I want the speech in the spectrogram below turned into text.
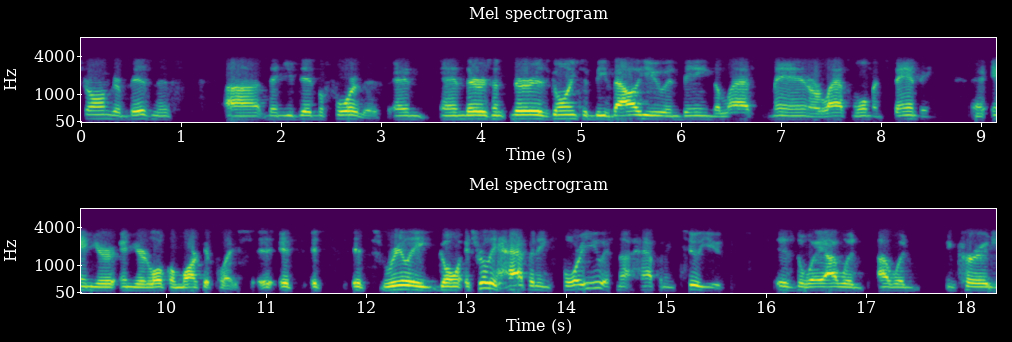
stronger business uh, than you did before this. And and there's an, there is going to be value in being the last man or last woman standing in your in your local marketplace. It, it's it's it's really going. It's really happening for you. It's not happening to you. Is the way I would I would encourage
